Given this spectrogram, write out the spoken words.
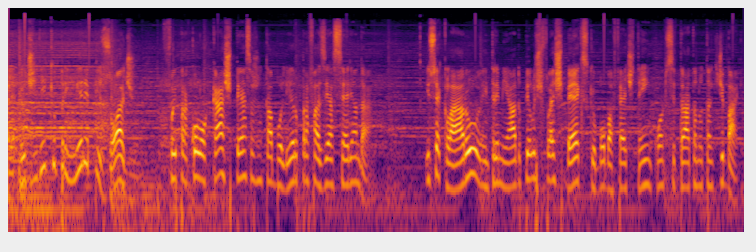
Olha, eu diria que o primeiro episódio foi para colocar as peças no tabuleiro para fazer a série andar. Isso é claro, entremeado pelos flashbacks que o Boba Fett tem enquanto se trata no tanque de Bacta.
